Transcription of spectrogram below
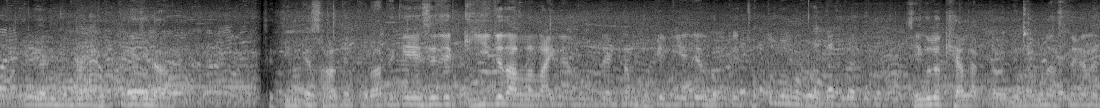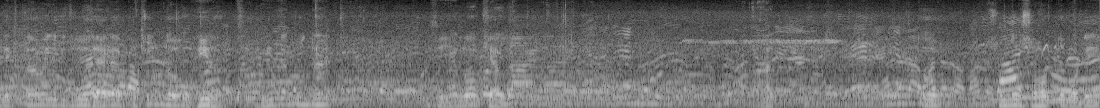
বাগুবিহারি মন্দিরে ঢুকতে গেছিলাম। তিনটে ষাঁড় যে কোথা থেকে এসে যে কী যে আল্লাহ লাইনের মধ্যে একদম ঢুকে গিয়ে যে লোককে ছত্রভঙ্গ করে দেয় সেইগুলো খেয়াল রাখতে হবে। বৃন্দাবনে আসতে গেলে দেখতে হবে যে কিছু কিছু জায়গায় প্রচণ্ড ভিড় হচ্ছে। ভিড়ের মধ্যে সেইগুলো খেয়াল রাখতে আর সুন্দর শহর তো বটেই।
